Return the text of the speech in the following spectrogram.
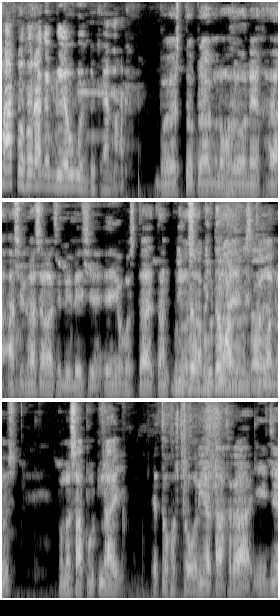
পাঁচ বছর আগে বিয়েও গেছে আমার বয়স তো প্রায় মনে হয় অনেক আশির কাছাকাছি লইলেছে এই অবস্থায় তার কোনো সাপোর্ট নাই বৃদ্ধ মানুষ কোনো সাপোর্ট নাই। এত কষ্ট করিয়া তাকরা এই যে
